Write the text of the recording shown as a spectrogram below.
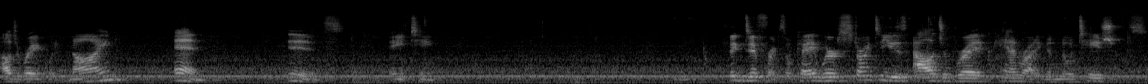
algebraically. 9 n is 18. Big difference, okay? We're starting to use algebraic handwriting and notations.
